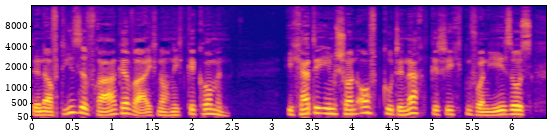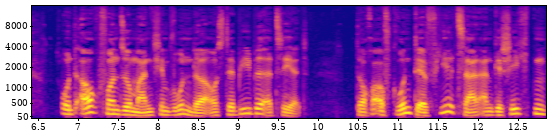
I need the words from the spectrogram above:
denn auf diese Frage war ich noch nicht gekommen. Ich hatte ihm schon oft gute Nachtgeschichten von Jesus und auch von so manchem Wunder aus der Bibel erzählt. Doch aufgrund der Vielzahl an Geschichten,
